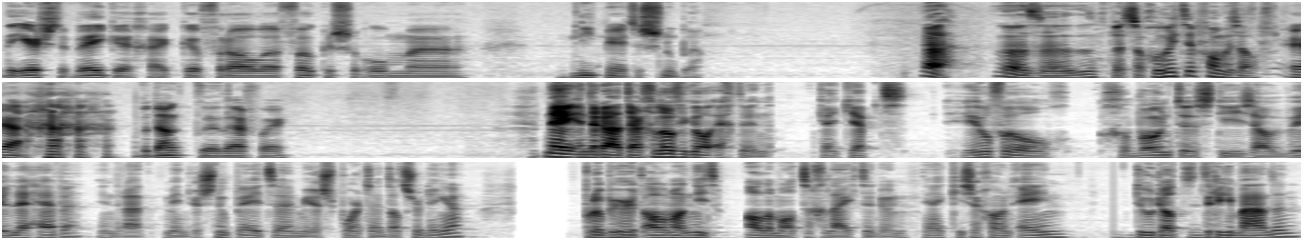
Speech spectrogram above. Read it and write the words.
de eerste weken ga ik vooral focussen om niet meer te snoepen. Ja, dat is, dat is best een goede tip van mezelf. Ja, bedankt daarvoor. Nee, inderdaad, daar geloof ik wel echt in. Kijk, je hebt heel veel gewoontes die je zou willen hebben. Inderdaad, minder snoep eten, meer sporten, dat soort dingen. Probeer het allemaal niet allemaal tegelijk te doen. Ja, kies er gewoon één. Doe dat drie maanden.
